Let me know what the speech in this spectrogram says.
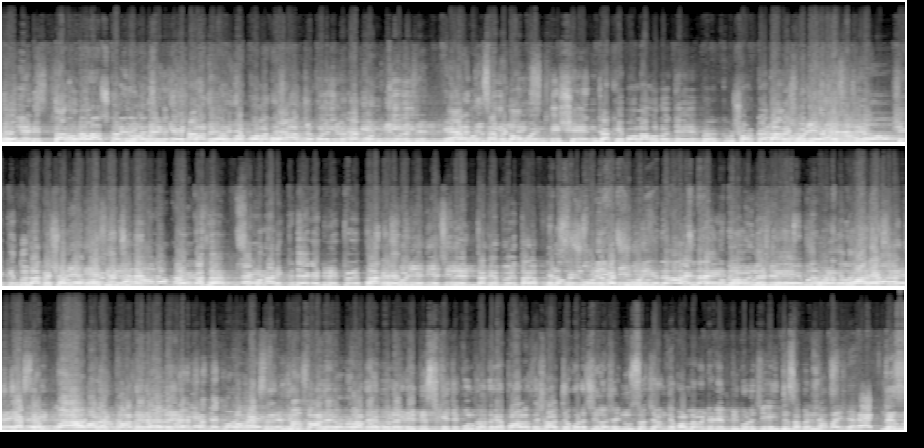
লোক গ্রেপ্তার হলো। এমনকি-. দময়ন্তী সেন যাকে বলা হলো যে সরকার তাকে সরিয়ে সে কিন্তু তাকে সরিয়ে সে- এখন আরেকটি জায়গায় ডিরেক্টরের তাকে সরিয়ে দিয়েছিলেন তাকে তাকে পুলিশ সরিয়ে সরিয়ে দেওয়া হয়েছিল কলকাতা থেকে পালাতে সাহায্য করেছিল সেই নুসরাত জাহানকে পার্লামেন্টের এমপি করেছে। এই দিস। দিস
